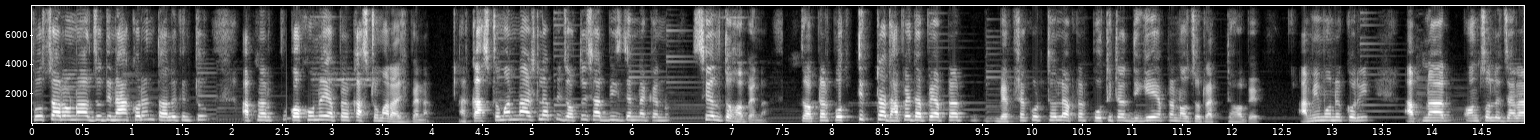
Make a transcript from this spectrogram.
প্রচারণা যদি না করেন তাহলে কিন্তু আপনার কখনোই আপনার কাস্টমার আসবে না। আর কাস্টমার না আসলে আপনি যতই সার্ভিস দেন না কেন সেল তো হবে না। তো আপনার প্রত্যেকটা ধাপে ধাপে আপনার ব্যবসা করতে হলে আপনার প্রতিটা দিকেই আপনার নজর রাখতে হবে। আমি মনে করি আপনার অঞ্চলে যারা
